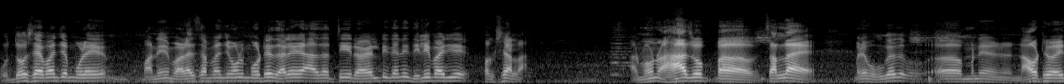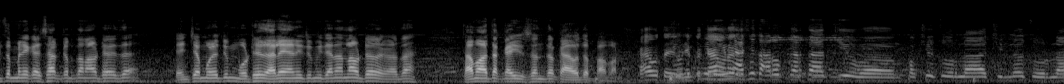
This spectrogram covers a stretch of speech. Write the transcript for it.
उद्धव साहेबांच्या मुळे माननीय बाळासाहेबांच्या मुळे मोठे झाले. आता ती रॉयल्टी त्यांनी दिली पाहिजे पक्षाला. आणि म्हणून हा जो प- चालला आहे म्हणजे उगाच म्हणजे नाव ठेवायचं म्हणजे कशा करता नाव ठेवायचं? त्यांच्यामुळे तुम्ही मोठे झाले आणि तुम्ही त्यांना नाव ठेवा आता थांबा आता काही दिवसांतर काय होतं पाहा काय होतं? असेच आरोप करतात की पक्ष चोरला चिन्ह चोरला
